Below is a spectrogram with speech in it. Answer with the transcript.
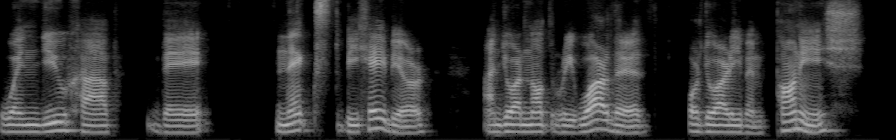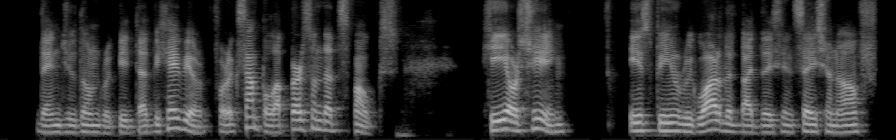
when you have the next behavior and you are not rewarded or you are even punished, then you don't repeat that behavior. For example, a person that smokes, he or she is being rewarded by the sensation of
